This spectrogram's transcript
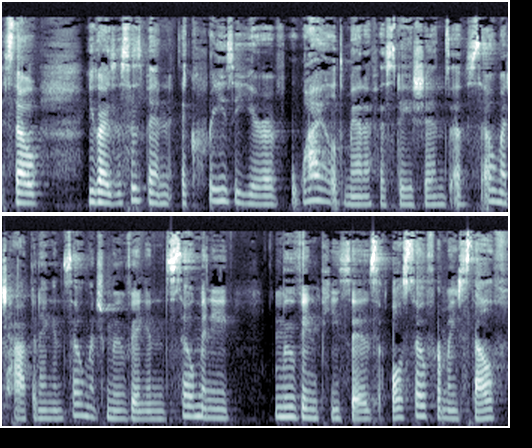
So, you guys, this has been a crazy year of wild manifestations, of so much happening and so much moving and so many moving pieces. Also, for myself,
